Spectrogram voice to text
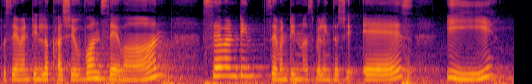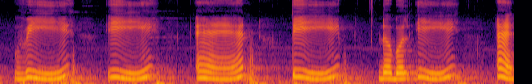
તો સેવન્ટીન લખાશે વન સેવન સેવન્ટીન સેવન્ટીનનું સ્પેલિંગ થશે S E V E N T double E N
